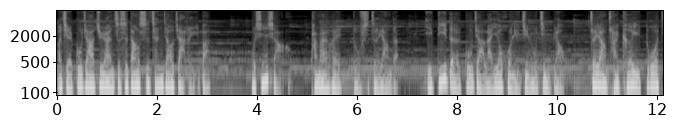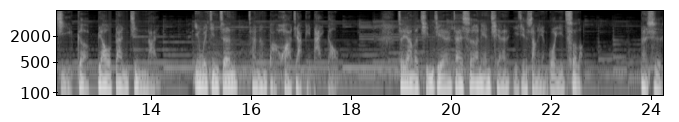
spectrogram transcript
而且估价居然只是当时成交价的一半。我心想，拍卖会都是这样的，以低的估价来诱惑你进入竞标，这样才可以多几个标单进来，因为竞争才能把画价给抬高。这样的情节在十二年前已经上演过一次了，但是。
